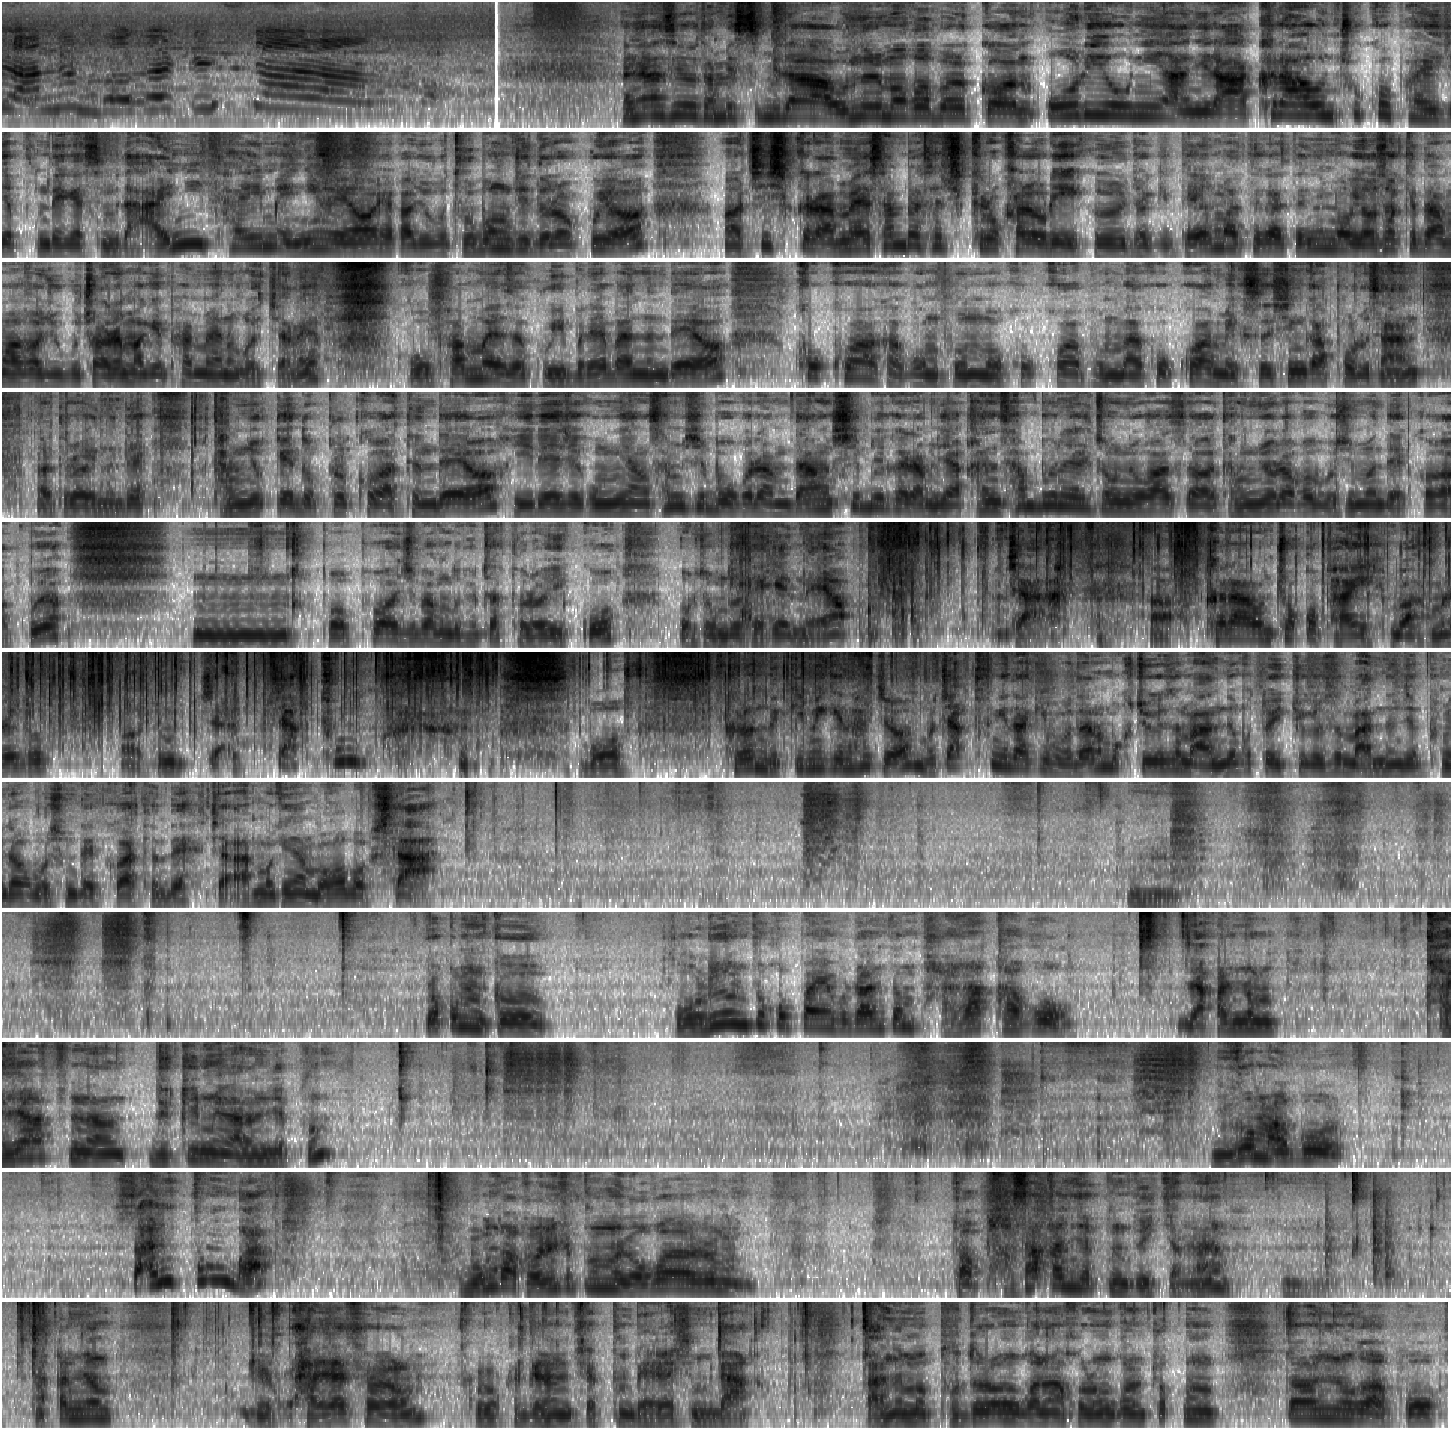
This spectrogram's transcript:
라면 먹을 사람. 안녕하세요. 담비스입니다. 오늘 먹어볼 건 오리온이 아니라 크라운 초코파이 제품 되겠습니다. 애니타임 애니웨어 해가지고 두 봉지 들었고요. 어, 70g에 340kcal 그 저기 대형마트 갔더니 뭐 6개 담아가지고 저렴하게 판매하는 거 있잖아요. 그 판매해서 구입을 해봤는데요. 코코아 가공품 뭐 코코아 분말 코코아 믹스 싱가포르산 어, 들어있는데 당류 꽤 높을 것 같은데요. 1회 제공량 35g당 11g 약 한 3분의 1 정도가 어, 당류라고 보시면 될 것 같고요 음, 뭐 포화 지방도 살짝 들어있고 뭐 정도 되겠네요. 자, 어, 크라운 초코파이 뭐 아무래도 어, 좀 짝, 짝퉁 뭐 그런 느낌이긴 하죠. 뭐 짝퉁이라기보다는 뭐 그쪽에서 만든 것도 이쪽에서 만든 제품이라고 보시면 될 것 같은데 자 한번 그냥 먹어봅시다. 음. 조금 그 오리온 초코파이보다는 좀 바삭하고 약간 좀 과자 같은 나- 느낌이 나는 제품? 이거 말고 싼ton가? 뭔가 그런 제품은 요거야 좀 더 바삭한 제품도 있잖아요. 음. 약간 좀이 과자처럼 그렇게 되는 제품 되겠습니다. 나는 뭐 부드러운 거나 그런 거는 조금 떨어지는 것 같고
